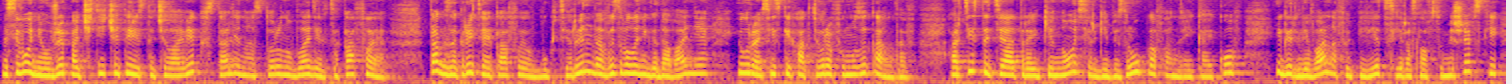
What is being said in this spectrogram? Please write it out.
На сегодня уже почти 400 человек встали на сторону владельца кафе. Так, закрытие кафе в Бухте-Рында вызвало негодование и у российских актеров и музыкантов. Артисты театра и кино Сергей Безруков, Андрей Кайков, Игорь Ливанов и певец Ярослав Сумишевский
